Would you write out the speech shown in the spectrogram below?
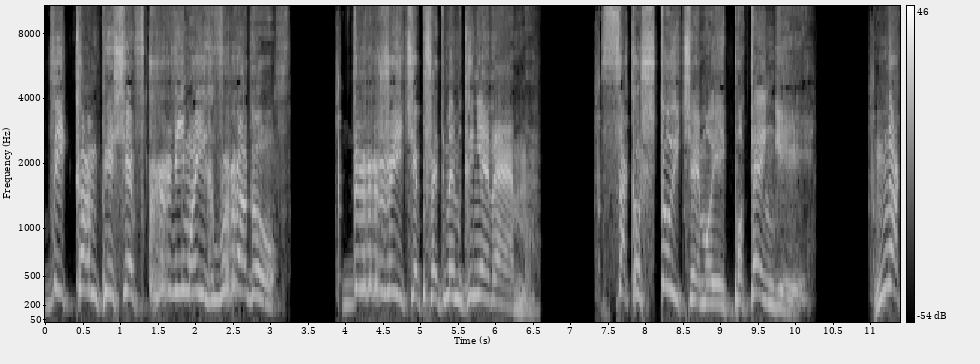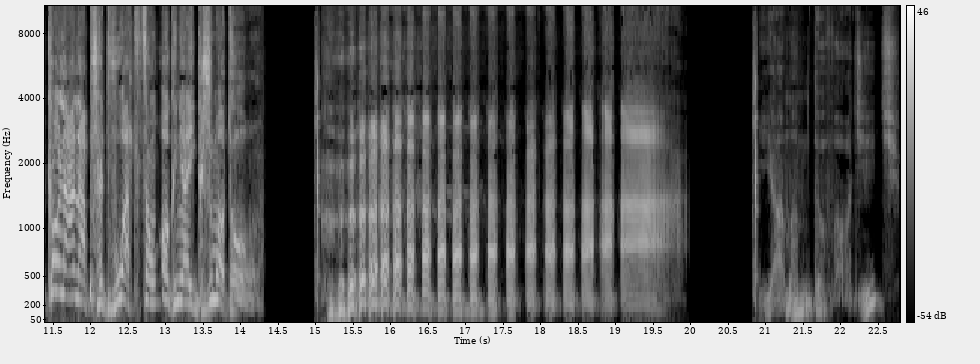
Wykąpię się w krwi moich wrogów! Drżyjcie przed mym gniewem! Zakosztujcie mojej potęgi! Na kolana przed władcą ognia i grzmotu! Ja mam dowodzić?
